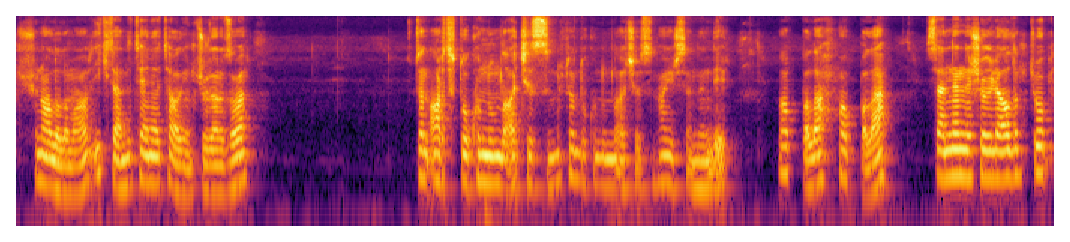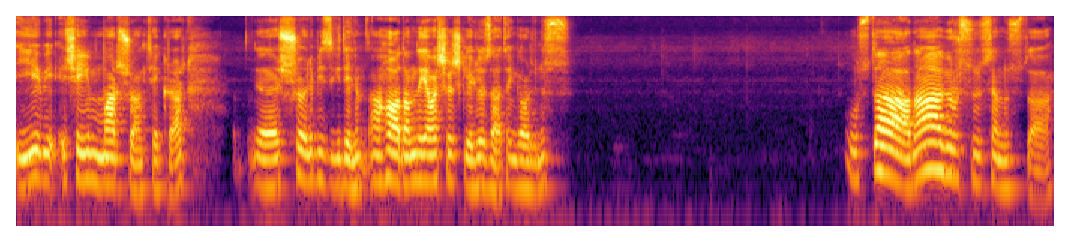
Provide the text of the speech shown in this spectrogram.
Şunu alalım abi. İki tane de TNT alayım şuradan o zaman. Lütfen artık dokunduğumda açılsın. Lütfen dokunduğumda açılsın. Hayır senden değil. Hoppala hoppala. Senden de şöyle aldım. Çok iyi bir şeyim var şu an tekrar. Ee, şöyle biz gidelim. Aha adam da yavaş yavaş geliyor zaten gördünüz. Usta ne yapıyorsun sen usta?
